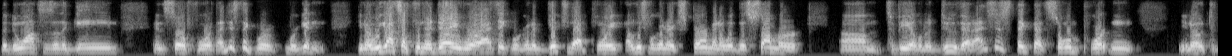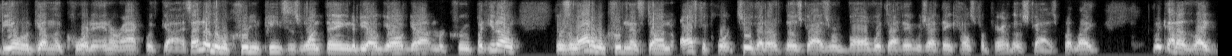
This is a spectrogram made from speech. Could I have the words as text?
the nuances of the game and so forth. I just think we're we're getting you know we got something today where i think we're going to get to that point. At least we're going to experiment with this summer um, to be able to do that. I just think that's so important you know to be able to get on the court and interact with guys. I know the recruiting piece is one thing to be able to go get out and recruit but you know there's a lot of recruiting that's done off the court too that are, those guys are involved with i think which i think helps prepare those guys. But like we got to like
